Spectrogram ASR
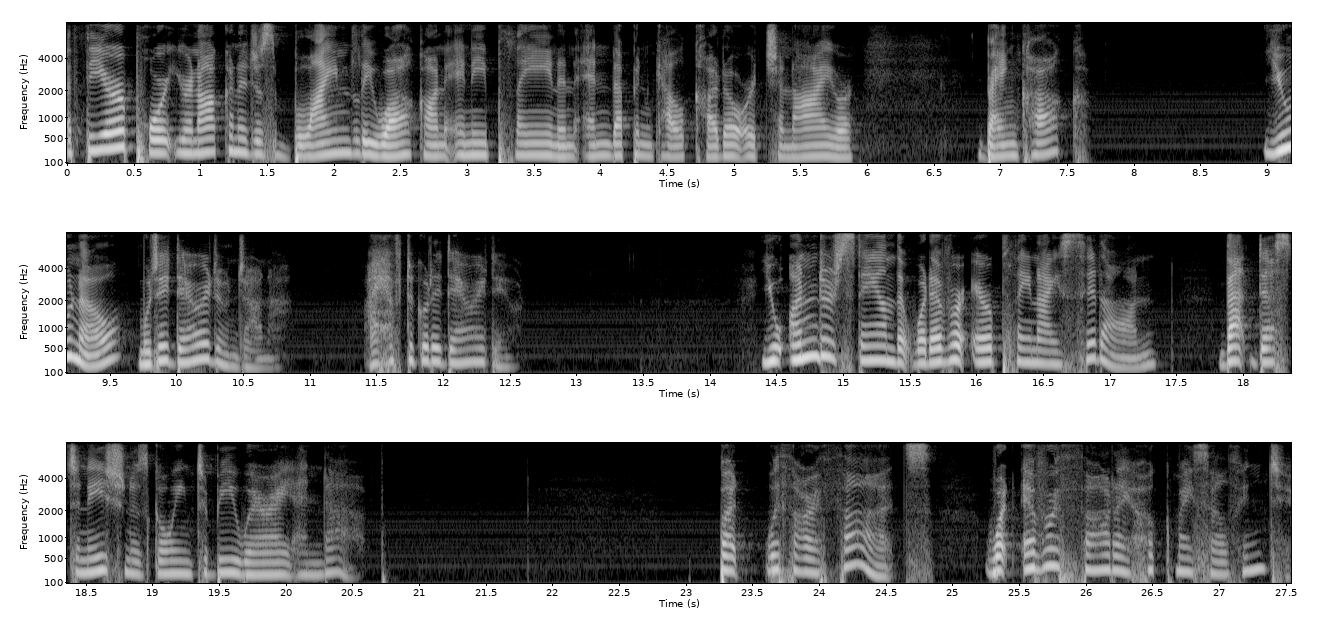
At the airport, you're not going to just blindly walk on any plane and end up in Calcutta or Chennai or Bangkok. You know, mujhe Dehradun jana. I have to go to Dehradun. You understand that whatever airplane I sit on, that destination is going to be where I end up. But with our thoughts, whatever thought I hook myself into,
